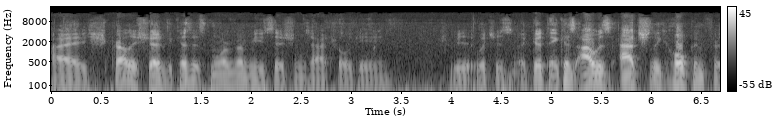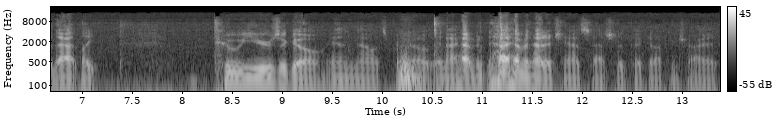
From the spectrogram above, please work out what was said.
I sh probably should because it's more of a musician's actual game, which is a good thing. Because I was actually hoping for that like two years ago, and now it's brought out, and I haven't I haven't had a chance to actually pick it up and try it.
